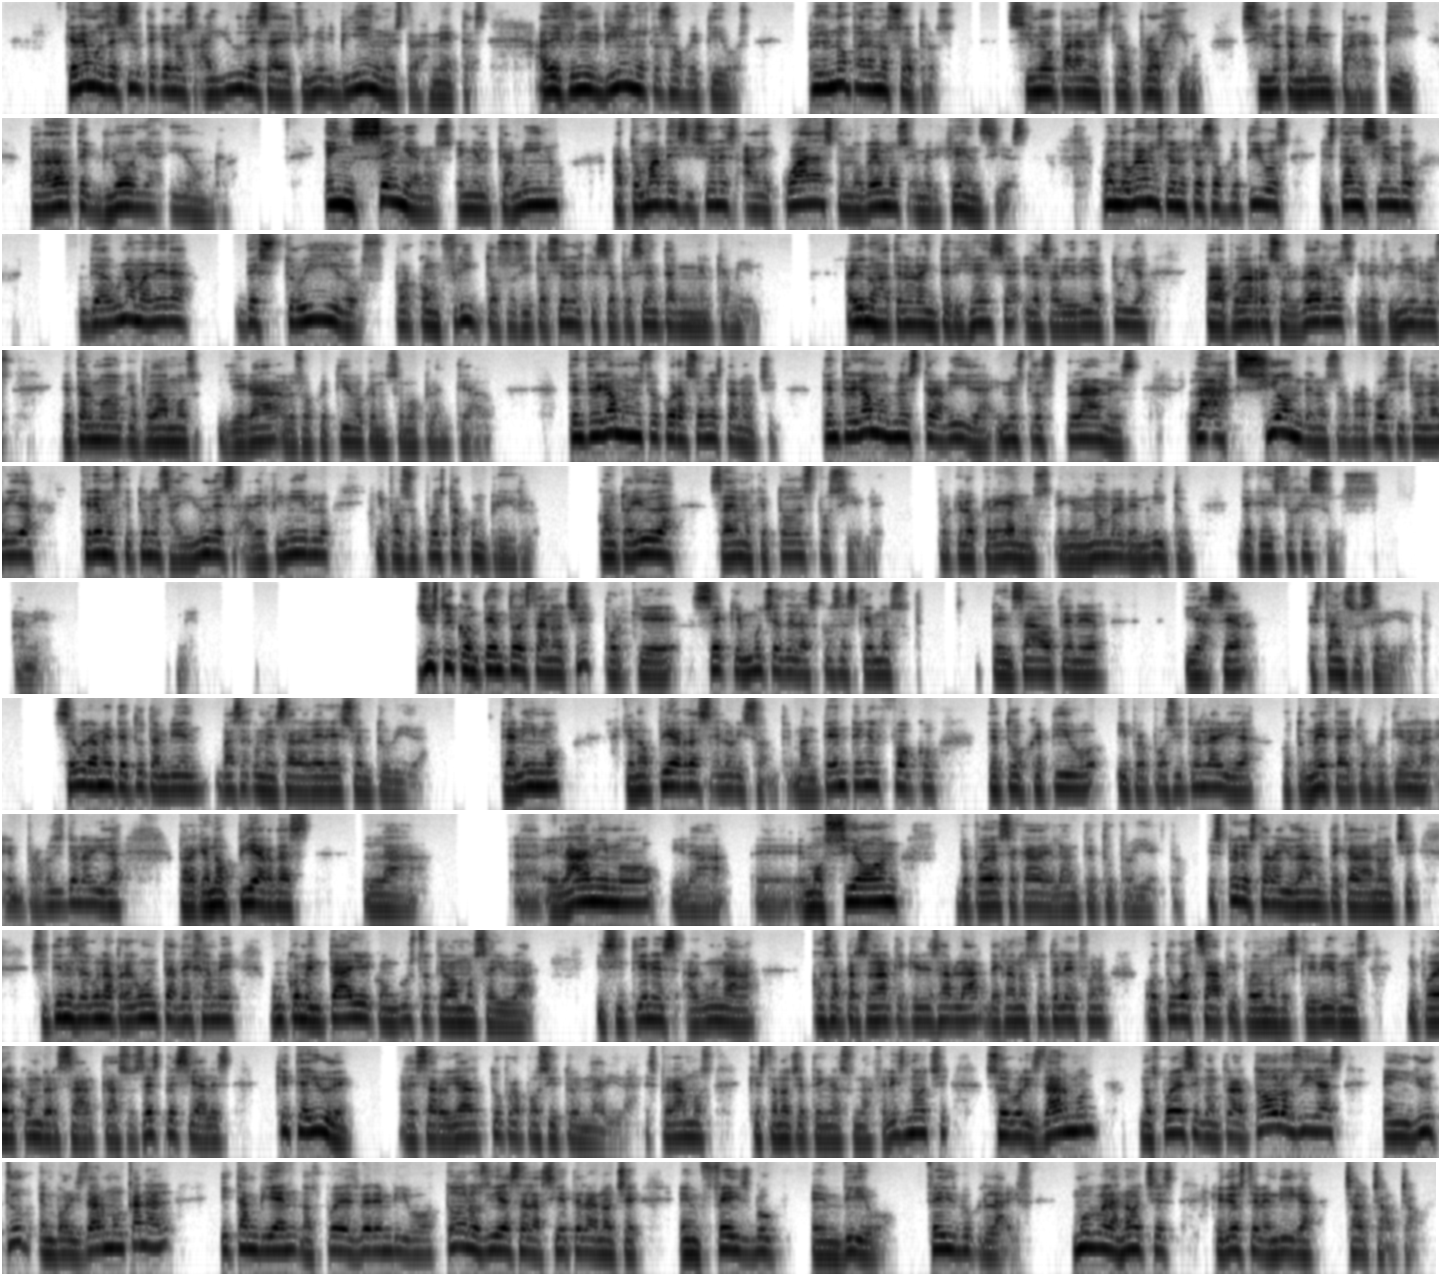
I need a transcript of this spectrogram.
queremos decirte que nos ayudes a definir bien nuestras metas, a definir bien nuestros objetivos, pero no para nosotros, sino para nuestro prójimo, sino también para ti, para darte gloria y honra. Enséñanos en el camino a tomar decisiones adecuadas cuando vemos emergencias, cuando vemos que nuestros objetivos están siendo de alguna manera destruidos por conflictos o situaciones que se presentan en el camino. Ayúdanos a tener la inteligencia y la sabiduría tuya para poder resolverlos y definirlos de tal modo que podamos llegar a los objetivos que nos hemos planteado. Te entregamos nuestro corazón esta noche. Te entregamos nuestra vida y nuestros planes, la acción de nuestro propósito en la vida. Queremos que tú nos ayudes a definirlo y, por supuesto, a cumplirlo. Con tu ayuda sabemos que todo es posible, porque lo creemos en el nombre bendito de Cristo Jesús. Amén. Yo estoy contento esta noche porque sé que muchas de las cosas que hemos pensado tener y hacer están sucediendo. Seguramente tú también vas a comenzar a ver eso en tu vida. Te animo a que no pierdas el horizonte. Mantente en el foco de tu objetivo y propósito en la vida, o tu meta y tu objetivo en propósito en la vida, para que no pierdas la, ah, el ánimo y la eh, emoción de poder sacar adelante tu proyecto. Espero estar ayudándote cada noche. Si tienes alguna pregunta, déjame un comentario y con gusto te vamos a ayudar. Y si tienes alguna cosa personal que quieres hablar, déjanos tu teléfono o tu WhatsApp y podemos escribirnos y poder conversar casos especiales que te ayuden a desarrollar tu propósito en la vida. Esperamos que esta noche tengas una feliz noche. Soy Boris Darmon. Nos puedes encontrar todos los días en YouTube, en Boris Darmon canal, y también nos puedes ver en vivo todos los días a las 7 de la noche en Facebook en vivo, Facebook Live. Muy buenas noches, que Dios te bendiga. Chao, chao, chao.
